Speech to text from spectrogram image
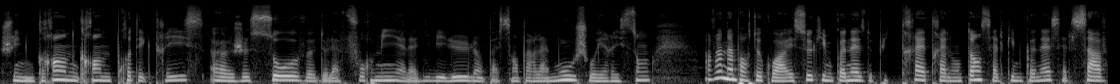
Je suis une grande, grande protectrice. Euh, je sauve de la fourmi à la libellule en passant par la mouche au hérisson. Enfin, n'importe quoi. Et ceux qui me connaissent depuis très très longtemps, celles qui me connaissent, elles savent.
